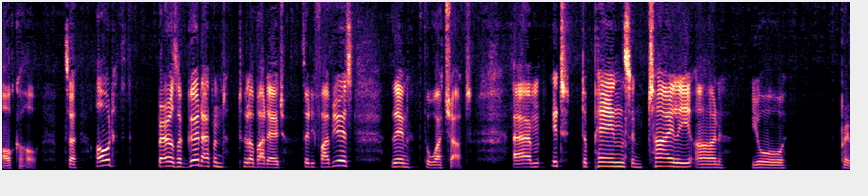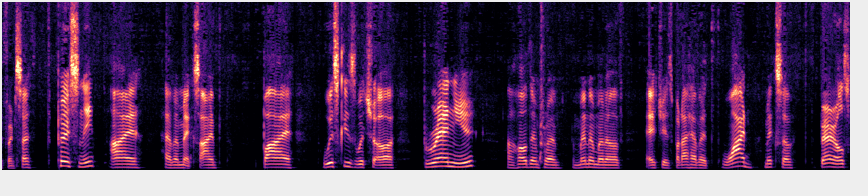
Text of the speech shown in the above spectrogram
alcohol. So old barrels are good up until about age 35 years, then the watch out. Um, it depends entirely on your preference. So personally, I have a mix. I buy whiskies which are brand new. I hold them for a minimum of eight years, but I have a wide mix of barrels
